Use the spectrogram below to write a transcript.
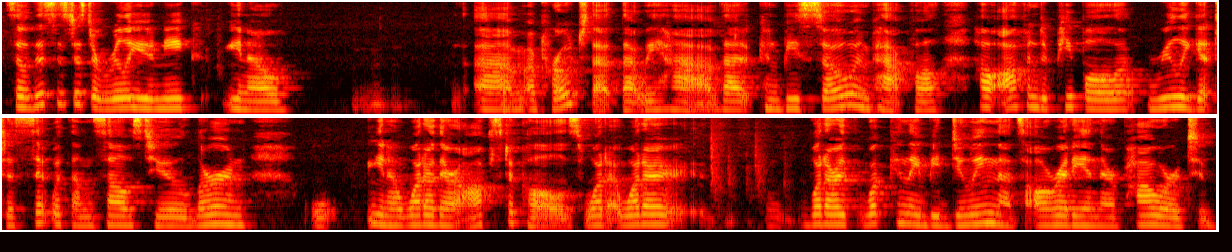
So this is just a really unique, you know, um, approach that that we have that can be so impactful. How often do people really get to sit with themselves to learn, you know, what are their obstacles? What what are what are what can they be doing that's already in their power to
